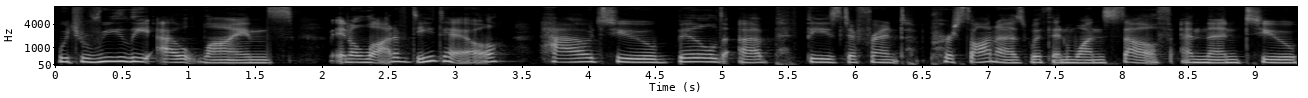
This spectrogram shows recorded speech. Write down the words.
which really outlines in a lot of detail how to build up these different personas within oneself and then to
